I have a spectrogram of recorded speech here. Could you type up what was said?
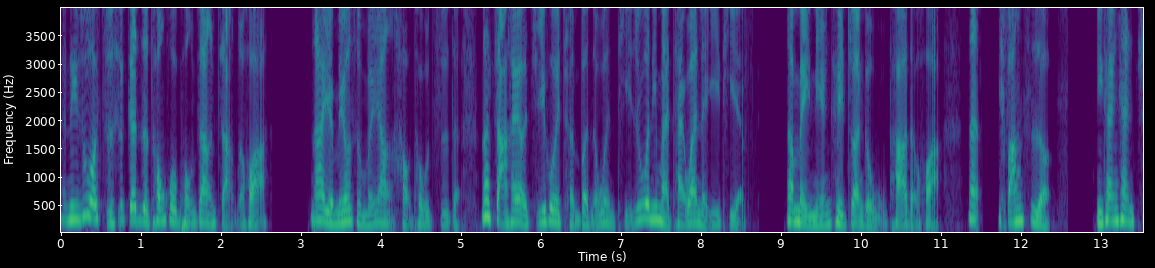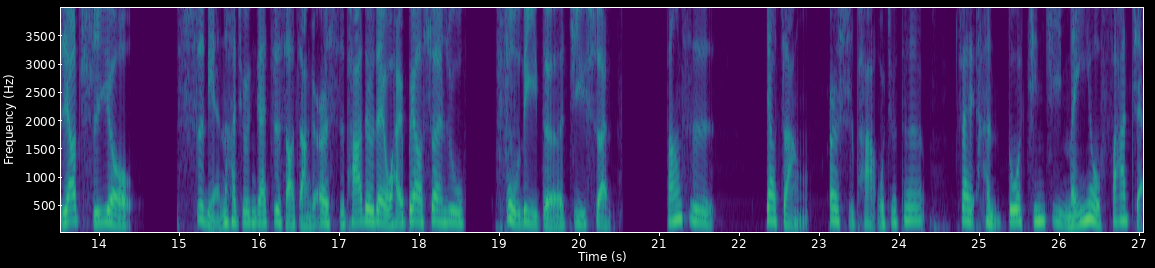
你如果只是跟着通货膨胀涨的话，那也没有什么样好投资的。那涨还有机会成本的问题。如果你买台湾的 ETF，那每年可以赚个五趴的话，那房子哦，你看看，只要持有。四年，那它就应该至少涨个二十趴，对不对？我还不要算入复利的计算，房子要涨二十趴，我觉得在很多经济没有发展、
